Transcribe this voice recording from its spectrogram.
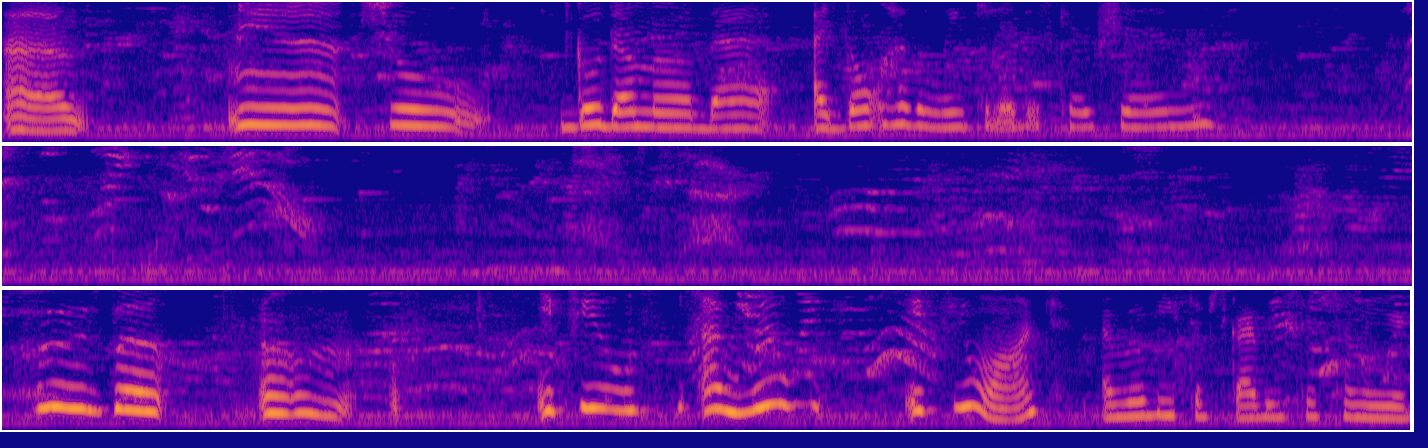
Um, yeah. So go download that. I don't have a link in the description. but um if you I will if you want, I will be subscribing to some of your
